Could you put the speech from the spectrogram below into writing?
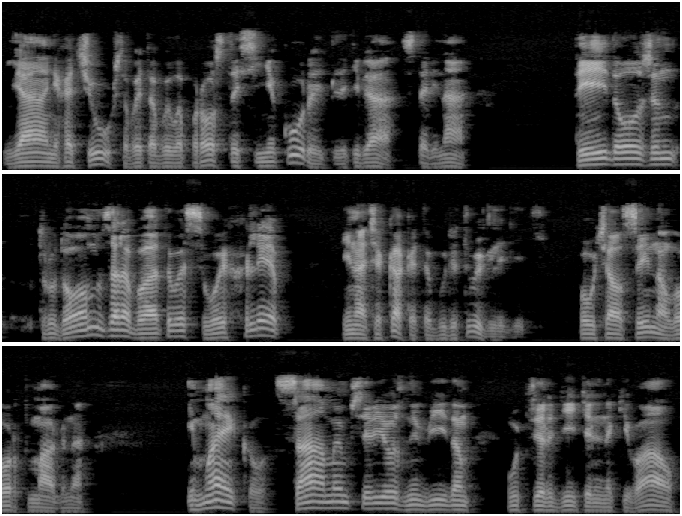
«Я не хочу, чтобы это было просто синекурой для тебя, старина. Ты должен трудом зарабатывать свой хлеб, иначе как это будет выглядеть?» — поучал сына лорд Магна. И Майкл самым серьезным видом утвердительно кивал,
